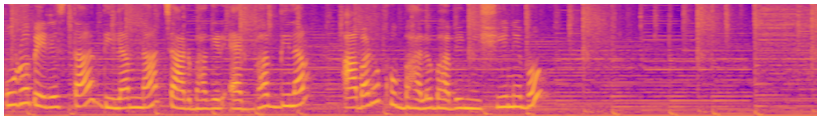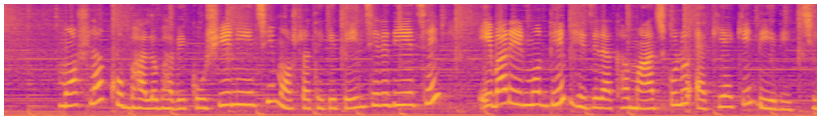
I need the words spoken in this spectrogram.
পুরো বেরেস্তা দিলাম না, চার ভাগের এক ভাগ দিলাম। আবারও খুব ভালোভাবে মিশিয়ে নেব। মশলা খুব ভালোভাবে কষিয়ে নিয়েছি, মশলা থেকে তেল ছেড়ে দিয়েছে। এবার এর মধ্যে ভেজে রাখা মাছগুলো একে একে দিয়ে দিচ্ছি।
